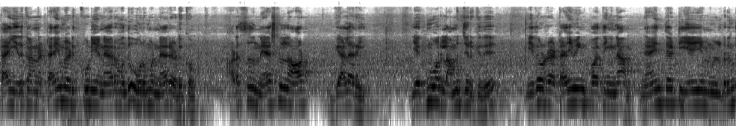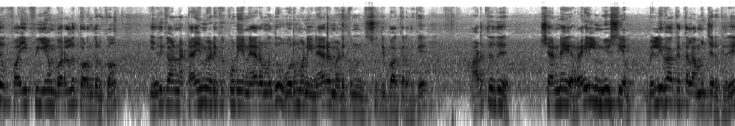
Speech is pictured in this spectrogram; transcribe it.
டை இதுக்கான டைம் எடுக்கக்கூடிய நேரம் வந்து ஒரு மணி நேரம் எடுக்கும். அடுத்தது நேஷ்னல் ஆர்ட் கேலரி எக்மோரில் அமைஞ்சிருக்குது. இதோட டைமிங் பார்த்தீங்கன்னா நைன் தேர்ட்டி ஏஎம்லேருந்து ஃபைவ் பிஎம் வரையில் திறந்துருக்கும். இதுக்கான டைம் எடுக்கக்கூடிய நேரம் வந்து ஒரு மணி நேரம் எடுக்கும் சுற்றி பார்க்குறதுக்கு. அடுத்தது சென்னை ரயில் மியூசியம் வெள்ளிவாக்கத்தில் அமைஞ்சிருக்குது.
